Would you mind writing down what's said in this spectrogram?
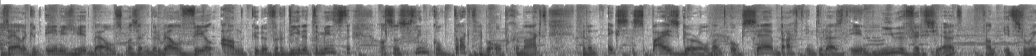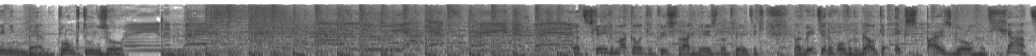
Dat was eigenlijk hun enige hit bij ons, maar ze hebben er wel veel aan kunnen verdienen. Tenminste, als ze een slim contract hebben opgemaakt met een ex-Spice Girl. Want ook zij bracht in 2001 een nieuwe versie uit van It's Raining Man. Klonk toen zo. Het is geen gemakkelijke quizvraag deze, dat weet ik. Maar weet je nog over welke ex-Spice Girl het gaat?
